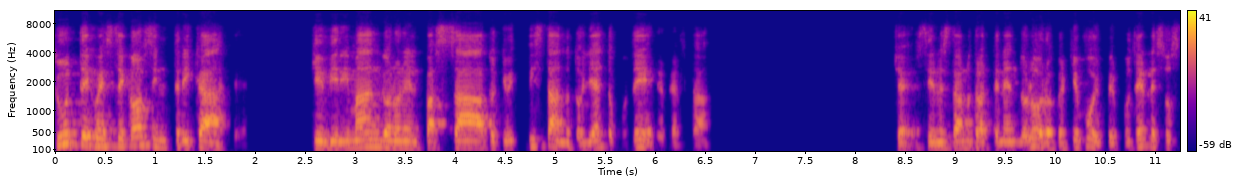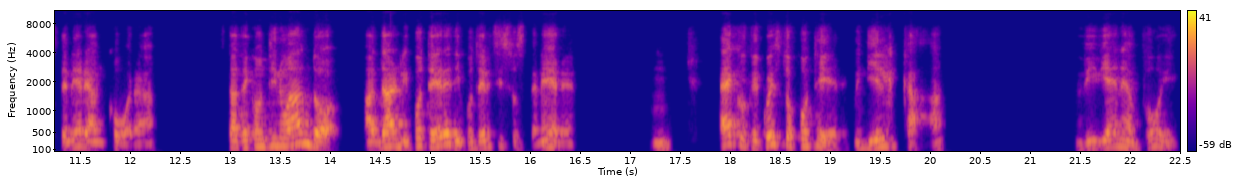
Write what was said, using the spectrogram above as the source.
tutte queste cose intricate che vi rimangono nel passato, che vi stanno togliendo potere in realtà. Cioè, se ne stanno trattenendo loro, perché voi per poterle sostenere ancora, state continuando a dargli potere di potersi sostenere. Mm? Ecco che questo potere, quindi il Ka, vi viene a voi,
